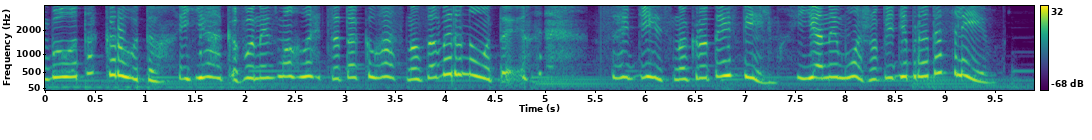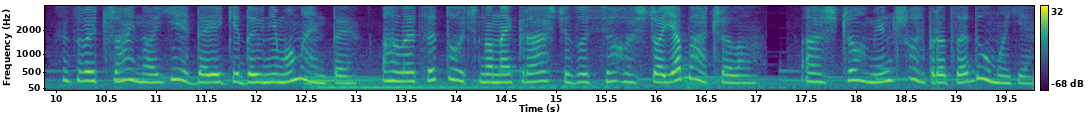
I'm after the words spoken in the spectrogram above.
Було так круто. Як вони змогли це так класно завернути? Це дійсно крутий фільм. Я не можу підібрати слів. Звичайно, є деякі дивні моменти, але це точно найкраще з усього, що я бачила. А що Мінчоль про це думає?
